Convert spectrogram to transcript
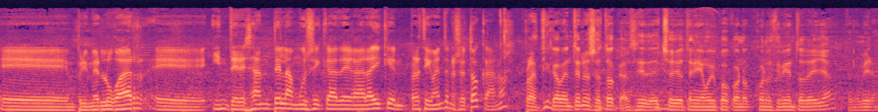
Eh, en primer lugar, eh, interesante la música de Garay que prácticamente no se toca, ¿no? Prácticamente no se toca, sí. De hecho, yo tenía muy poco no- conocimiento de ella, pero mira.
